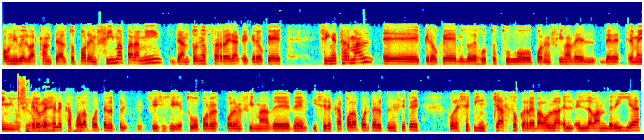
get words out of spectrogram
a un nivel bastante alto por encima para mí de Antonio Ferreira, que creo que sin estar mal, eh, creo que Milo de Justo estuvo por encima del, del extremeño. Sí, creo que se le escapó a la puerta del sí, sí, sí, estuvo por, por encima de, de él y se le escapó a la puerta del príncipe por ese pinchazo que la, en- en la banderilla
